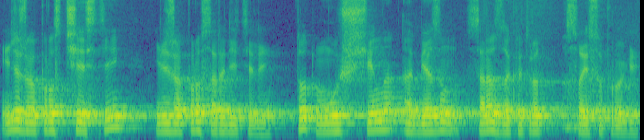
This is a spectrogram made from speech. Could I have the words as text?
или же вопрос чести, или же вопрос родителей. Тот мужчина обязан сразу закрыть рот своей супруги.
